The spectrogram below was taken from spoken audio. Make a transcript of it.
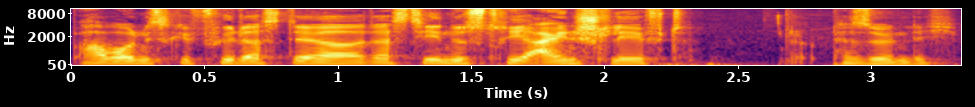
habe auch nicht das Gefühl, dass der, dass die Industrie einschläft. Ja. Persönlich.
